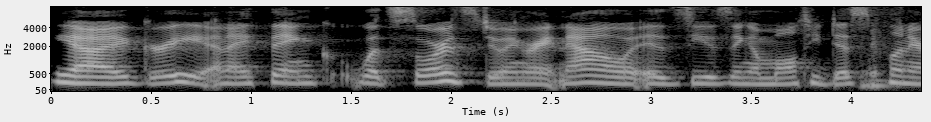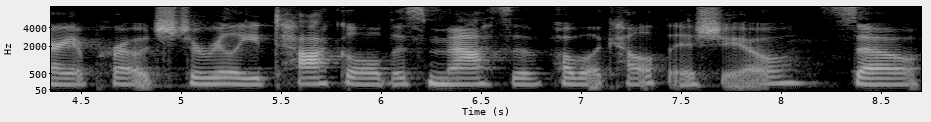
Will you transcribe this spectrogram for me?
yeah, I agree. And I think what SOAR's doing right now is using a multidisciplinary approach to really tackle this massive public health issue. So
